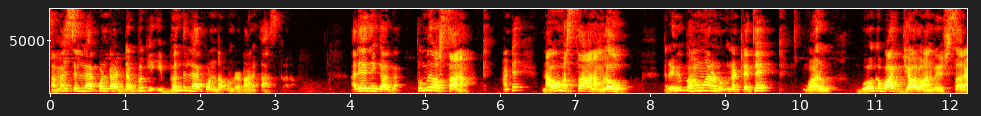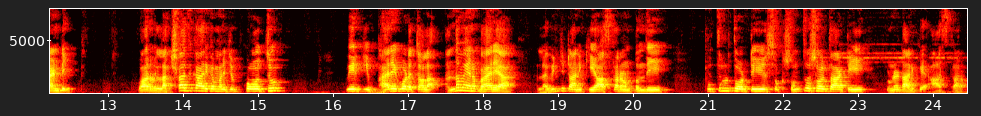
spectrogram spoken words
సమస్యలు లేకుండా డబ్బుకి ఇబ్బంది లేకుండా ఉండడానికి ఆస్కారం. అదేవిధంగా తొమ్మిదవ స్థానం అంటే నవమ స్థానంలో రవి భగవానుడు ఉన్నట్లయితే వారు భోగభాగ్యాలు అనుభవిస్తారండి. వారు లక్షాధికారిగా మనం చెప్పుకోవచ్చు. వీరికి భార్య కూడా చాలా అందమైన భార్య. లభించడానికి ఆస్కారం ఉంటుంది. పుత్రులతోటి సుఖ సంతోషాలతోటి ఉండటానికి ఆస్కారం.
